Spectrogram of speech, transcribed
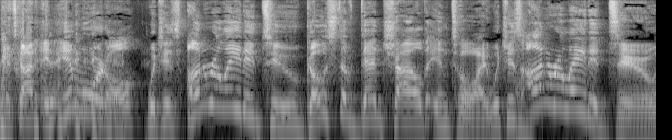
It's got an immortal, which is unrelated to Ghost of Dead Child in Toy, which is unrelated to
